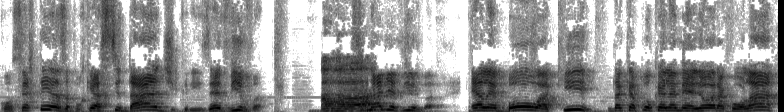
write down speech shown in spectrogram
Com certeza, porque a cidade, Cris, é viva. Uhum. A cidade é viva. Ela é boa aqui, daqui a pouco ela é melhor acolá,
